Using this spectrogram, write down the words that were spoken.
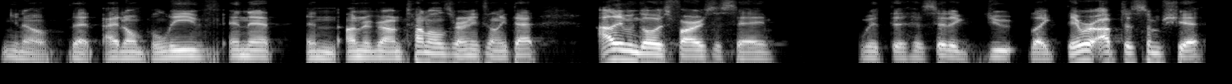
you know that I don't believe in that in underground tunnels or anything like that. I'll even go as far as to say with the Hasidic Jew, like they were up to some shit.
